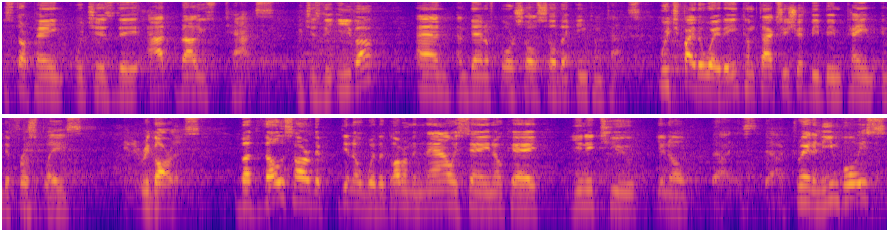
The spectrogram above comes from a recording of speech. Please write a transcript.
start paying, which is the add values tax, which is the IVA, and and then of course also the income tax. Which, by the way, the income tax you should be being paid in the first place, regardless. But those are the you know where the government now is saying, okay, you need to you know uh, create an invoice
